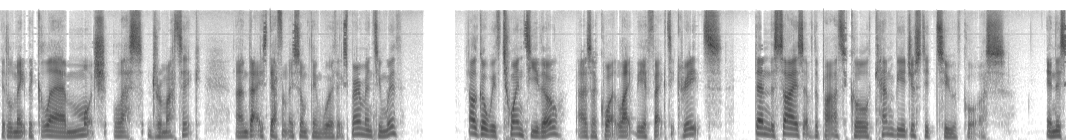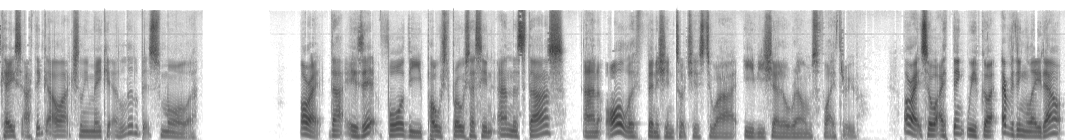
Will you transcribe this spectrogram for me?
it'll make the glare much less dramatic, and that is definitely something worth experimenting with. I'll go with 20 though, as I quite like the effect it creates. Then the size of the particle can be adjusted too, of course. In this case, I think I'll actually make it a little bit smaller. Alright, that is it for the post-processing and the stars, and all the finishing touches to our Eevee Shadow Realms fly-through. Alright, so I think we've got everything laid out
